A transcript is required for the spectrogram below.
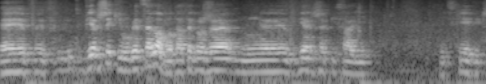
E, Wierszyki mówię celowo, dlatego że mm, e, wiersze pisali Mickiewicz,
